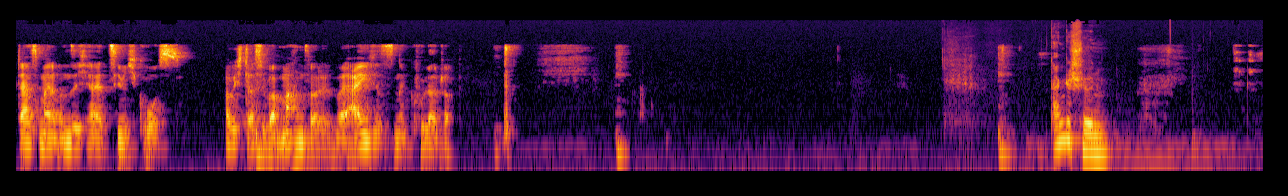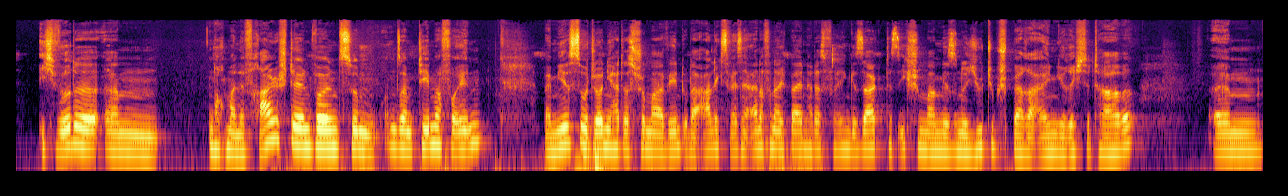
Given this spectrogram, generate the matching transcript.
da ist meine Unsicherheit ziemlich groß, ob ich das überhaupt machen soll, weil eigentlich ist es ein cooler Job. Dankeschön. Ich würde ähm, noch mal eine Frage stellen wollen zu unserem Thema vorhin. Bei mir ist so, Johnny hat das schon mal erwähnt, oder Alex, weiß nicht, einer von euch beiden hat das vorhin gesagt, dass ich schon mal mir so eine YouTube-Sperre eingerichtet habe. Ähm,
